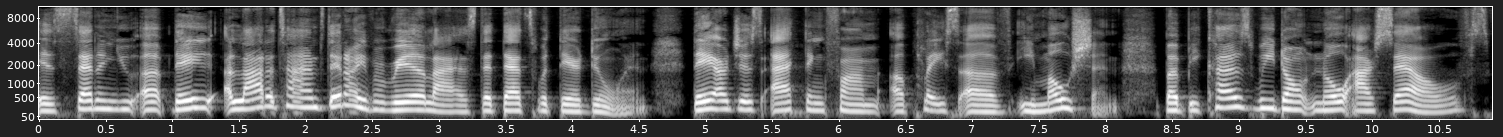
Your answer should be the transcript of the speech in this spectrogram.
is setting you up they a lot of times they don't even realize that that's what they're doing. They are just acting from a place of emotion. But because we don't know ourselves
